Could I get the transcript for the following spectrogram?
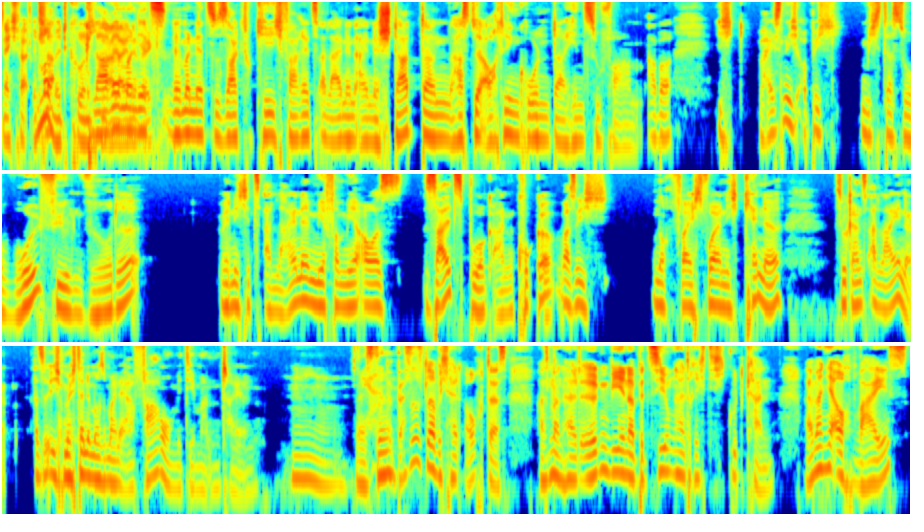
Na, ich fahre immer klar, mit Gründen Klar, wenn man jetzt, wenn man jetzt so sagt, okay, ich fahre jetzt alleine in eine Stadt, dann hast du ja auch den Grund, da hinzufahren. Aber ich weiß nicht, ob ich mich das so wohlfühlen würde, wenn ich jetzt alleine mir von mir aus Salzburg angucke, was ich noch vielleicht vorher nicht kenne, so ganz alleine. Also ich möchte dann immer so meine Erfahrung mit jemandem teilen. Hm. Weißt ja, du? Das ist, glaube ich, halt auch das, was man halt irgendwie in einer Beziehung halt richtig gut kann. Weil man ja auch weiß,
